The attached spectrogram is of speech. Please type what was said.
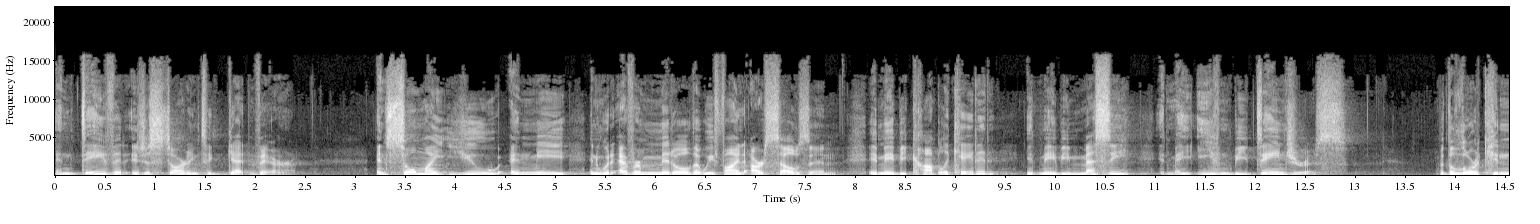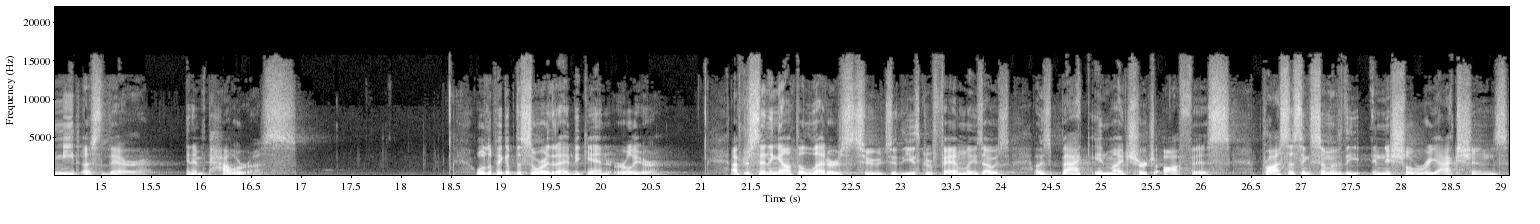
and David is just starting to get there. And so might you and me in whatever middle that we find ourselves in. It may be complicated, it may be messy, it may even be dangerous. But the Lord can meet us there and empower us. Well, to pick up the story that I began earlier, after sending out the letters to, to the youth group families, I was, I was back in my church office processing some of the initial reactions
